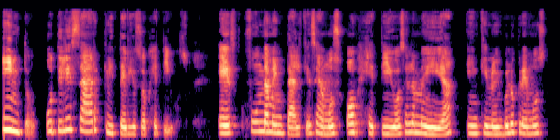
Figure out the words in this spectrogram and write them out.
Quinto, utilizar criterios objetivos. Es fundamental que seamos objetivos en la medida en que no involucremos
